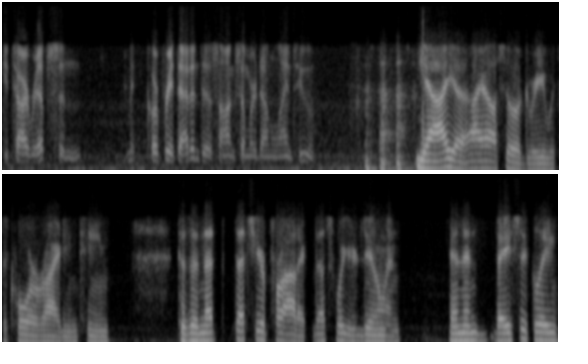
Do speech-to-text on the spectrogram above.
guitar riffs and incorporate that into a song somewhere down the line too. Yeah, I uh, I also agree with the core writing team because then that that's your product. That's what you're doing, and then basically,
